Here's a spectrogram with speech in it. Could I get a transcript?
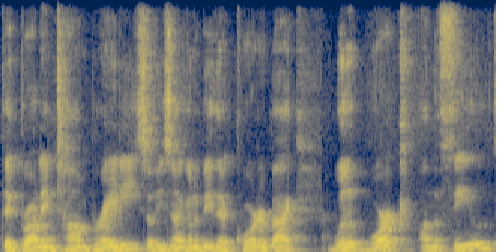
They brought in Tom Brady, so he's now going to be their quarterback. Will it work on the field?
